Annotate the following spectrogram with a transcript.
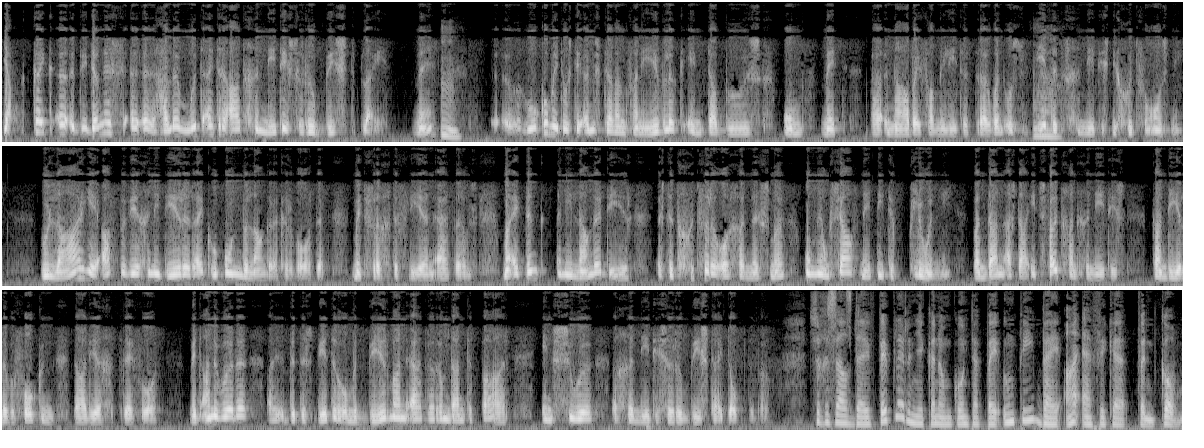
Ja, kyk, uh, die ding is uh, uh, hulle moet uiteraard geneties robuust bly, né? Nee? Mm. Uh, hoekom het ons die instelling van huwelik en taboes om met uh, naby familie te trou want ons ja. weet dit ja. is geneties nie goed vir ons nie. Hoe laer jy afbeweeg in die diereryk, hoe onbelangriker word dit met vrugte, vliee en aardworms. Maar ek dink in die lange duur is dit goed vir 'n organisme om homself net nie te kloon nie, want dan as daar iets fout gaan geneties, kan die hele bevolking daardeur getref word. Met ander woorde, eh, dit is beter om 'n buurman aardworm dan te paar en so 'n genetiese robuustheid op te bou. So gesels Dave Peppler en jy kan hom kontak by oompie@iafrica.com.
